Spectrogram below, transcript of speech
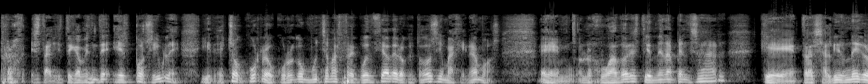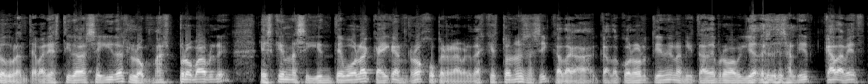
Pero estadísticamente es posible. Y de hecho ocurre, ocurre con mucha más frecuencia de lo que todos imaginamos. Eh, los jugadores tienden a pensar que tras salir negro durante varias tiradas seguidas, lo más probable es que en la siguiente bola caiga en rojo. Pero la verdad es que esto no es así. Cada, cada color tiene la mitad de probabilidades de salir cada vez,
